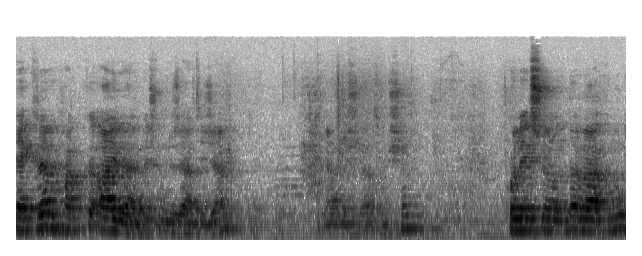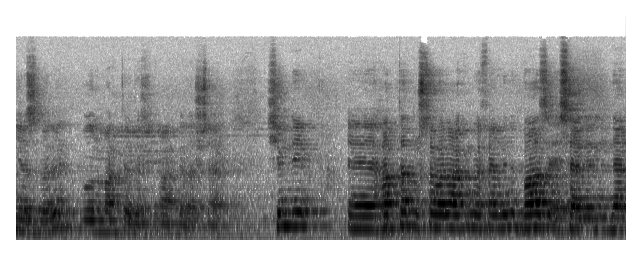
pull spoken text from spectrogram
Ekrem Hakkı Ayverdi. Şunu düzelteceğim. Yanlış yazmışım. Koleksiyonunda Rakım'ın yazıları bulunmaktadır arkadaşlar. Şimdi e, Hattat Mustafa Rakım Efendi'nin bazı eserlerinden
